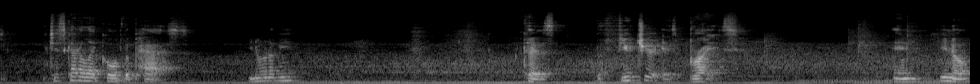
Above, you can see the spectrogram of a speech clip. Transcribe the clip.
You just gotta let go of the past. You know what I mean? Because the future is bright. And, you know,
